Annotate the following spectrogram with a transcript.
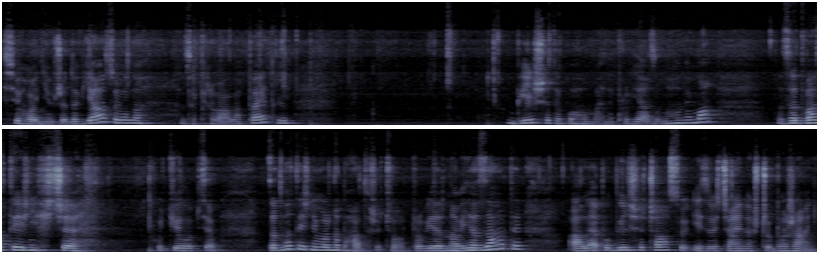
Сьогодні вже дов'язувала, закривала петлі. Більше такого в мене пров'язаного нема. За два тижні ще хотілося б. За два тижні можна багато ще чого нав'язати, але побільше часу і, звичайно, що бажання.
